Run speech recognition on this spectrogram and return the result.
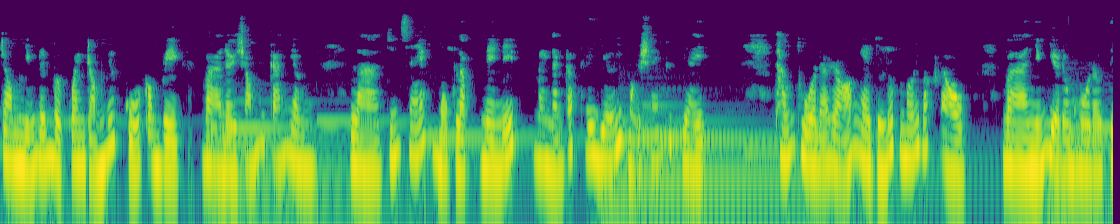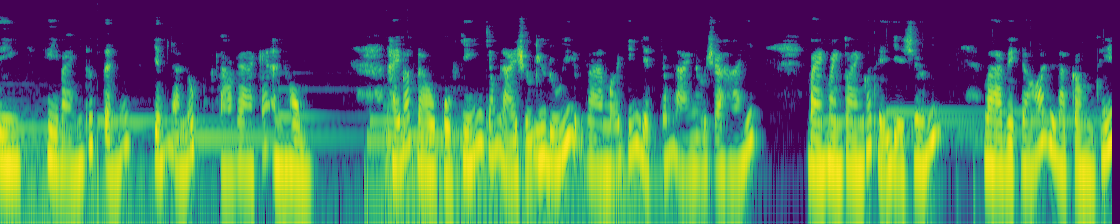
trong những lĩnh vực quan trọng nhất của công việc và đời sống cá nhân, là chính xác một lập nề nếp mang đẳng cấp thế giới mỗi sáng thức dậy. Thắng thua đã rõ ngay từ lúc mới bắt đầu, và những giờ đồng hồ đầu tiên khi bạn thức tỉnh chính là lúc tạo ra các anh hùng. Hãy bắt đầu cuộc chiến chống lại sự yếu đuối và mở chiến dịch chống lại nỗi sợ hãi. Bạn hoàn toàn có thể dậy sớm, và việc đó là cần thiết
